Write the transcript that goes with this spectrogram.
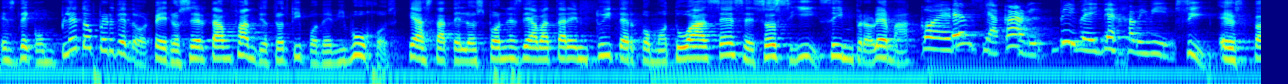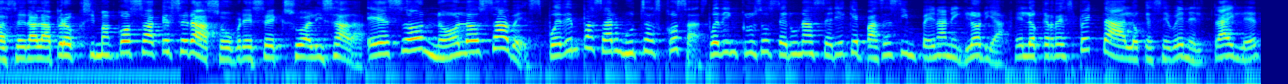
es de completo perdedor. Pero ser tan fan de otro tipo de dibujos, que hasta te los pones de avatar en Twitter como tú haces, eso sí, sin problema. Coherencia, Carl. Vive y deja vivir. Sí, esta será la próxima cosa que será sobresexualizada. Eso no lo sabes. Pueden pasar muchas cosas. Puede incluso ser una serie que pase sin pena ni gloria. En lo que respecta a lo que se ve en el tráiler,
